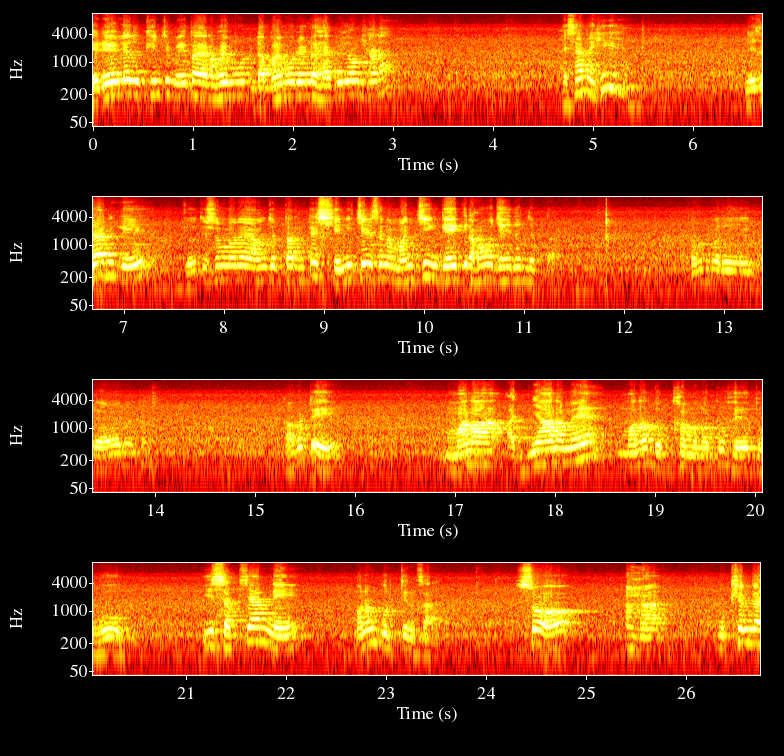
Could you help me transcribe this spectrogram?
ఏడేళ్లే దుఃఖించి మిగతా ఎనభై మూడు డెబ్భై మూడేళ్ళు హ్యాపీగా ఉంటాడా ఐసా నహి నిజానికి జ్యోతిషంలోనే ఏమని చెప్తారంటే శని చేసిన మంచి ఇంకే గ్రహమో చేయదని చెప్తారు కాబట్టి మరి ఏమైనా కాబట్టి మన అజ్ఞానమే మన దుఃఖమునకు హేతువు ఈ సత్యాన్ని మనం గుర్తించాలి సో ముఖ్యంగా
